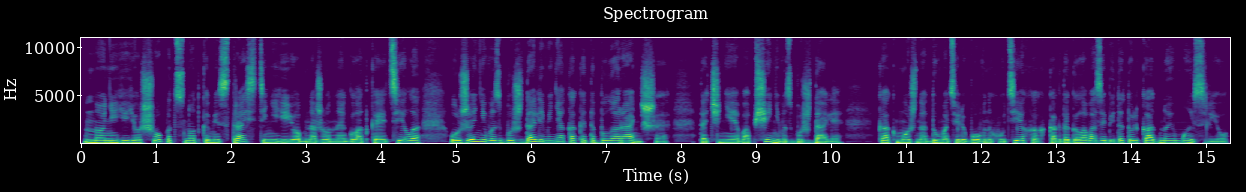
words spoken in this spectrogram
Но ни ее шепот с нотками страсти, ни ее обнаженное гладкое тело уже не возбуждали меня, как это было раньше. Точнее, вообще не возбуждали. Как можно думать о любовных утехах, когда голова забита только одной мыслью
